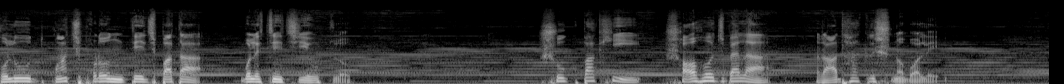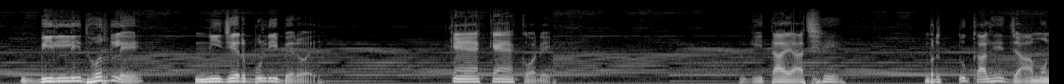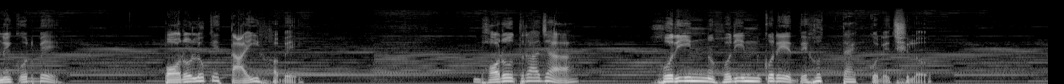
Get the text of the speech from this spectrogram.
হলুদ পাঁচ ফোড়ন তেজপাতা বলে চেঁচিয়ে উঠল। সুখ পাখি সহজ বেলা রাধাকৃষ্ণ বলে। বিল্লি ধরলে নিজের বুলি বেরোয়। ক্যাঁ ক্যাঁ করে। গীতায় আছে মৃত্যুকালে যা মনে করবে, পরলোকে তাই হবে। ভরত রাজা হরিণ হরিণ করে দেহত্যাগ করেছিল।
